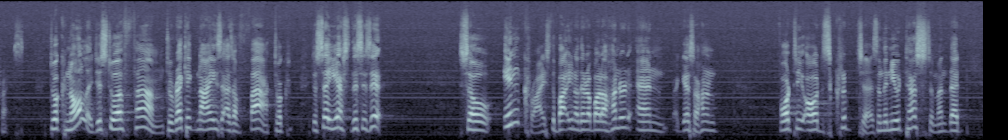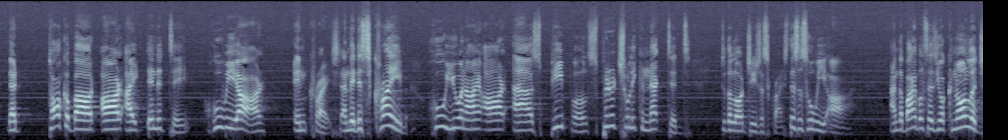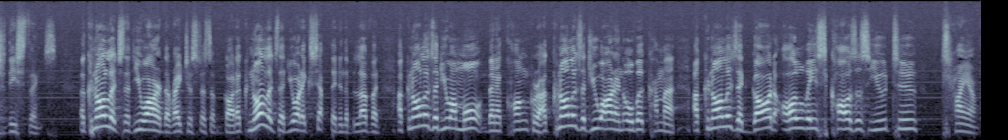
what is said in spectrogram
Christ. To acknowledge is to affirm, to recognize as a fact, to, to say, yes, this is it. So in Christ, about, you know, there are about 100 and, I guess, 140 odd scriptures in the New Testament that, that talk about our identity, who we are in Christ. And they describe who you and I are as people spiritually connected to the Lord Jesus Christ. This is who we are. And the Bible says you acknowledge these things. Acknowledge that you are the righteousness of God. Acknowledge that you are accepted in the beloved. Acknowledge that you are more than a conqueror. Acknowledge that you are an overcomer. Acknowledge that God always causes you to triumph.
